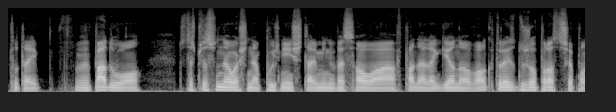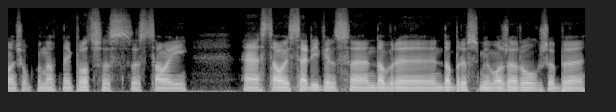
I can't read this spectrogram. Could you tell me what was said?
tutaj wypadło, czy też przesunęło się na późniejszy termin Wesoła wpada Legionowo, które jest dużo prostsze, ponoć najprostsze z, z, całej, z całej serii, więc e, dobry, dobry w sumie może ruch, żeby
